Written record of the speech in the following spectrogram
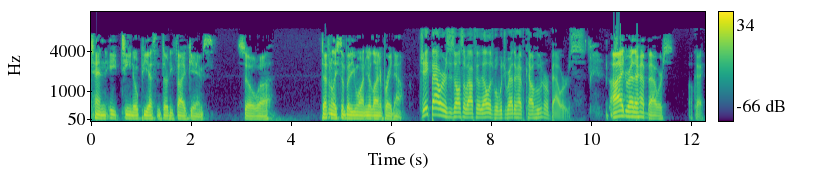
10, 18 OPS in 35 games. So, uh, definitely somebody you want in your lineup right now. Jake Bauers is also outfield eligible. Would you rather have Calhoun or Bauers? I'd rather have Bauers. Okay.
